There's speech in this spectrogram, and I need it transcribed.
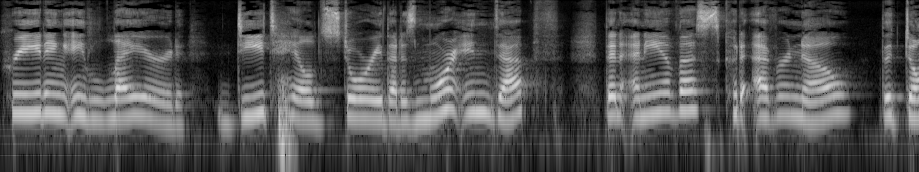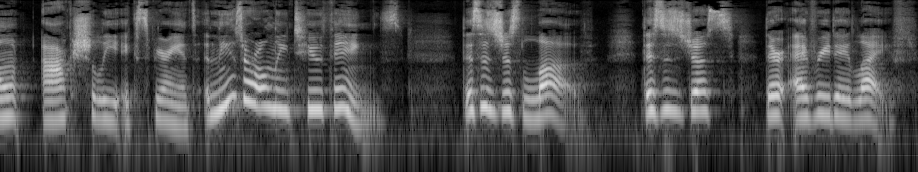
creating a layered, detailed story that is more in depth than any of us could ever know that don't actually experience. And these are only two things. This is just love. This is just their everyday life.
